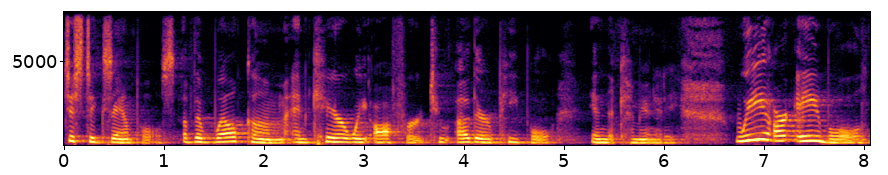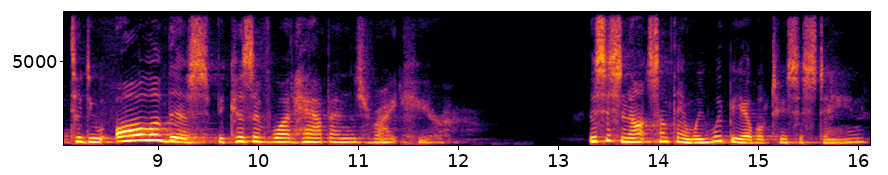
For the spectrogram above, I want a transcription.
just examples of the welcome and care we offer to other people in the community. We are able to do all of this because of what happens right here. This is not something we would be able to sustain.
